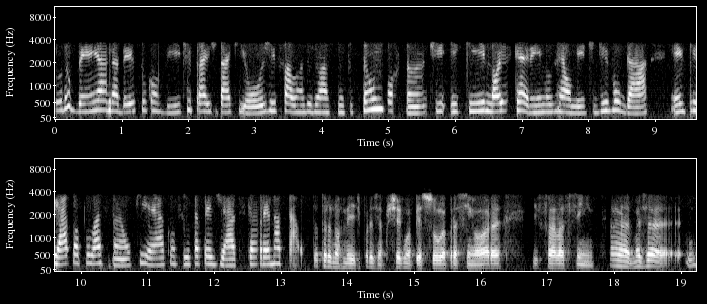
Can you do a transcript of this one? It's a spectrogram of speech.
Tudo bem, agradeço o convite para estar aqui hoje falando de um assunto tão importante e que nós queremos realmente divulgar entre a população, que é a consulta pediátrica pré-natal. Doutora Normeide, por exemplo, chega uma pessoa para a senhora e fala assim: ah, mas uh, o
